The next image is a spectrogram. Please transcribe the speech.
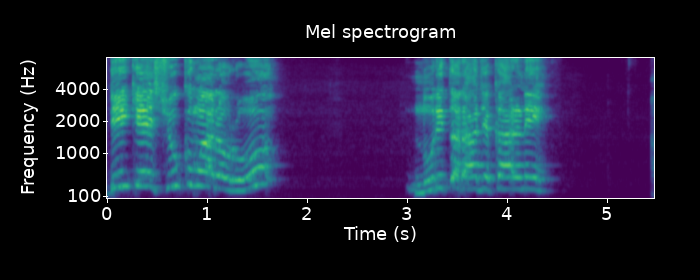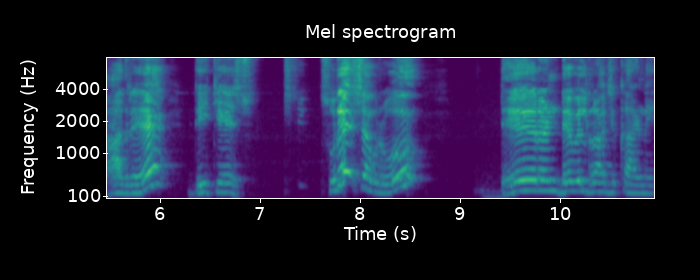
ಡಿ ಕೆ ಶಿವಕುಮಾರ್ ಅವರು ನುರಿತ ರಾಜಕಾರಣಿ. ಆದರೆ ಡಿ ಕೆ ಸುರೇಶ್ ಅವರು ಡೇರ್ ಅಂಡ್ ಡೆವಿಲ್ ರಾಜಕಾರಣಿ.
